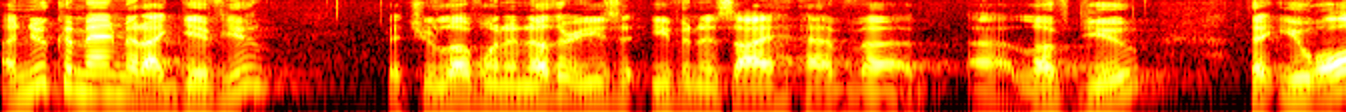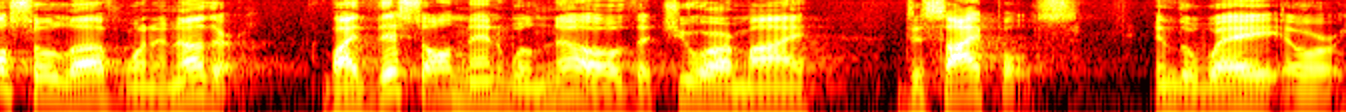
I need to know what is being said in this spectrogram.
A new commandment I give you, that you love one another even as I have uh, uh, loved you, that you also love one another. By this all men will know that you are my disciples in the way, or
